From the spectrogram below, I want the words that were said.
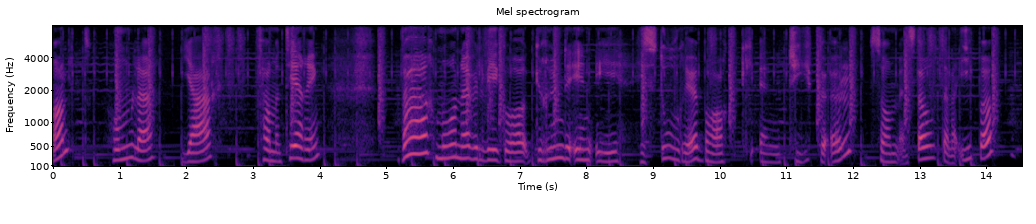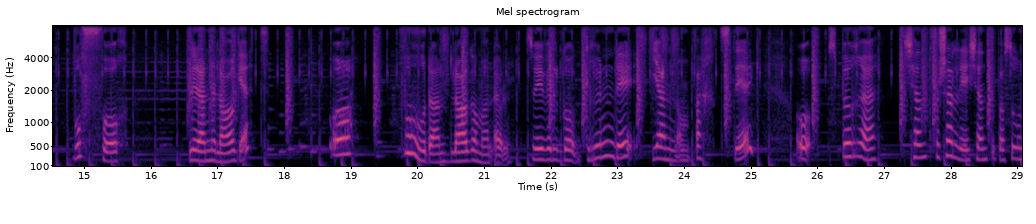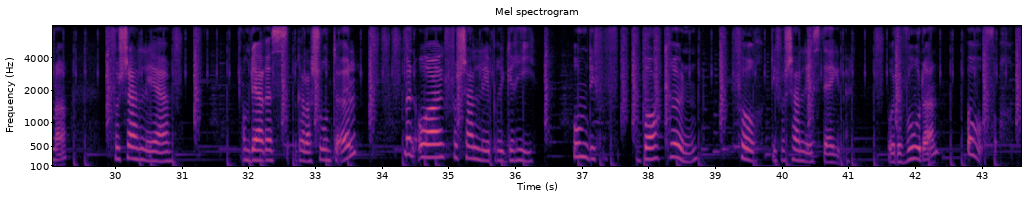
malt, humle, gjær, fermentering. Hver måned vil vi gå grundig inn i historie bak en type øl, som en stout eller IPA. Hvorfor blir denne laget? Og hvordan lager man øl? Så vi vil gå grundig gjennom hvert steg og spørre kjent, forskjellige kjente personer forskjellige om deres relasjon til øl, men òg forskjellige bryggeri om bakgrunnen for de forskjellige stegene. Både hvordan og hvorfor.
